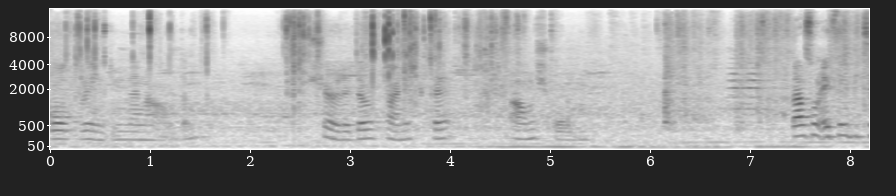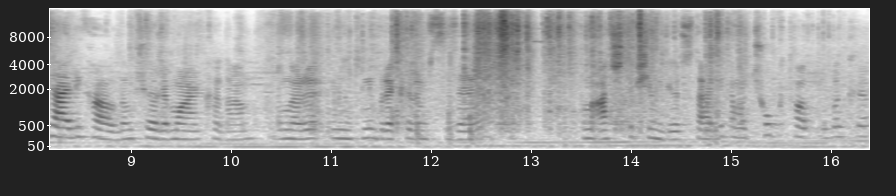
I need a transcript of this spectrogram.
gold renginden aldım. Şöyle dört tane küpe almış oldum. Daha sonra Efe'ye bir terlik aldım şöyle markadan. Bunları linkini bırakırım size. Bunu açtık şimdi gösterdik ama çok tatlı bakın.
